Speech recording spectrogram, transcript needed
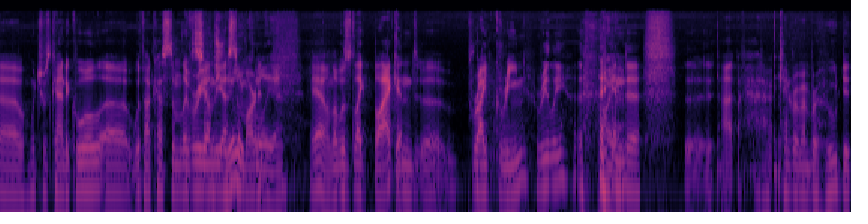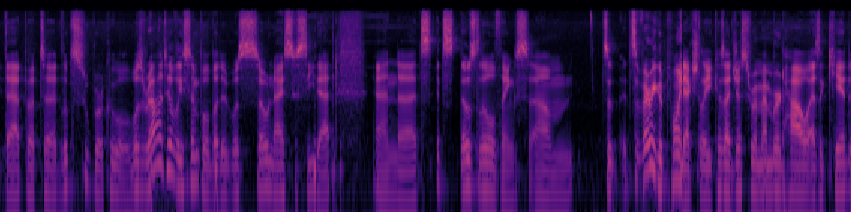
uh, which was kind of cool uh, with our custom livery on the aston really martin cool, yeah. yeah and that was like black and uh, bright green really Oh, yeah. and uh, uh, I, I can't remember who did that, but uh, it looked super cool. It was relatively simple, but it was so nice to see that, and uh, it's it's those little things. Um, it's a, it's a very good point actually, because I just remembered how as a kid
